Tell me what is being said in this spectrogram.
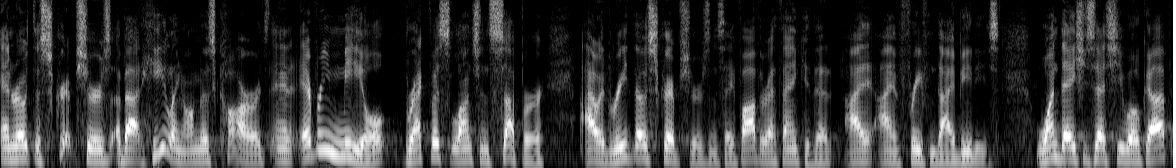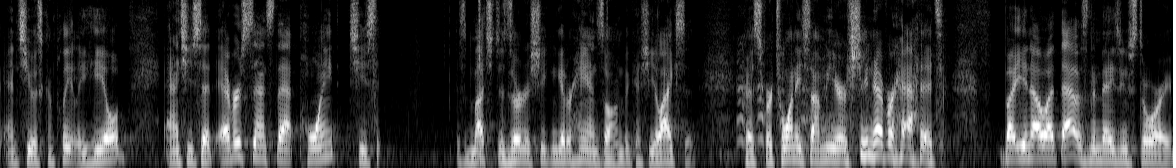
and wrote the scriptures about healing on those cards. And at every meal, breakfast, lunch, and supper, I would read those scriptures and say, Father, I thank you that I, I am free from diabetes. One day she said she woke up and she was completely healed. And she said, ever since that point, she's as much dessert as she can get her hands on because she likes it. Because for 20 some years, she never had it. But you know what? That was an amazing story.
